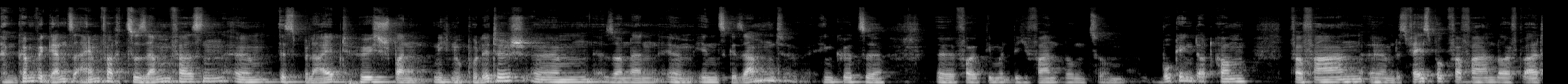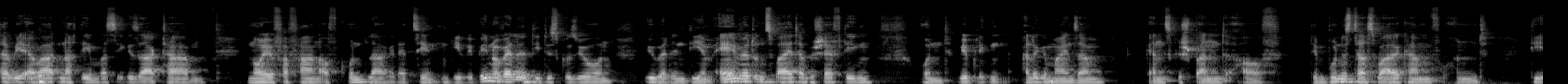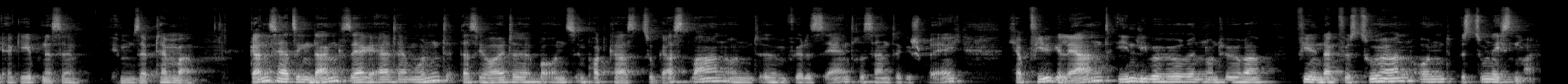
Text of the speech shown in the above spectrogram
Dann können wir ganz einfach zusammenfassen, ähm, es bleibt höchst spannend, nicht nur politisch, ähm, sondern ähm, insgesamt. In Kürze äh, folgt die mündliche Verhandlung zum Booking.com Verfahren. Ähm, das Facebook-Verfahren läuft weiter. Wir erwarten nach dem, was Sie gesagt haben, neue Verfahren auf Grundlage der zehnten GWB-Novelle. Die Diskussion über den DMA wird uns weiter beschäftigen und wir blicken alle gemeinsam ganz gespannt auf dem Bundestagswahlkampf und die Ergebnisse im September. Ganz herzlichen Dank, sehr geehrter Herr Mund, dass Sie heute bei uns im Podcast zu Gast waren und äh, für das sehr interessante Gespräch. Ich habe viel gelernt. Ihnen, liebe Hörerinnen und Hörer, vielen Dank fürs Zuhören und bis zum nächsten Mal.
